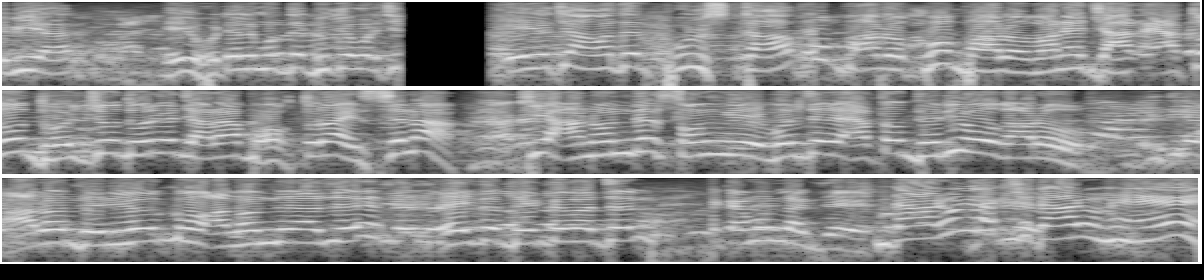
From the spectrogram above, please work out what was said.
এভিআর এই হোটেলের মধ্যে ঢুকে পড়ছি। এই হচ্ছে আমাদের ফুল স্টাফ খুব ভালো খুব ভালো। মানে যার এত ধৈর্য ধরে যারা ভক্তরা এসছে না কি আনন্দের সঙ্গে। বলছে এত দেরি হোক আরও। আরও দেরি হোক খুব আনন্দে আছে। এই তো দেখতে পাচ্ছেন কেমন লাগছে? দারুণ লাগছে দারুণ হ্যাঁ।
